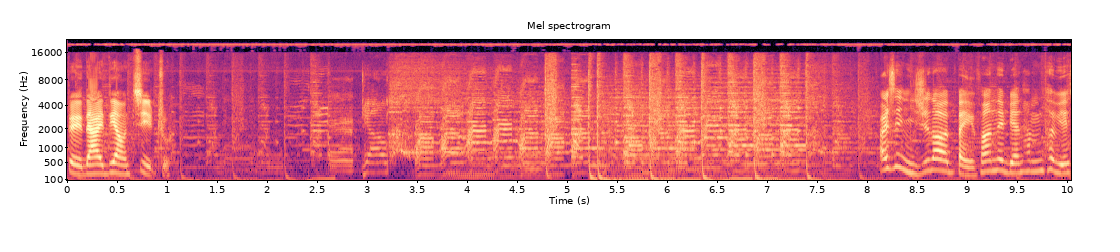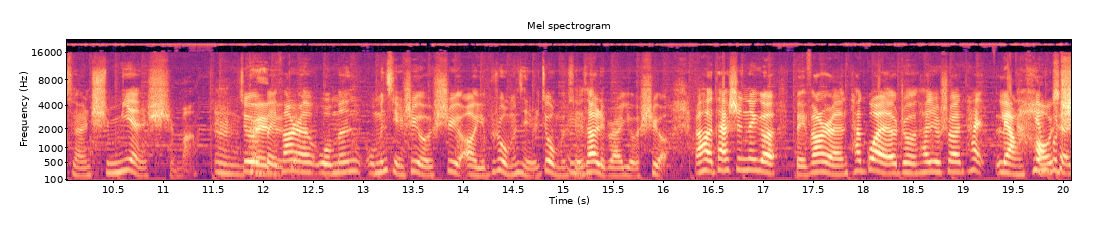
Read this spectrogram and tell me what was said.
对，大家一定要记住。而且你知道北方那边他们特别喜欢吃面食嘛？嗯，就是北方人，我们我们寝室有室友哦，也不是我们寝室，就我们学校里边有室友，然后他是那个北方人，他过来了之后，他就说他两天不吃面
